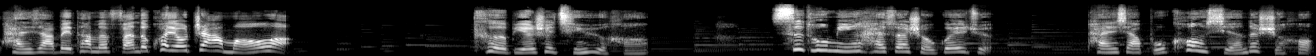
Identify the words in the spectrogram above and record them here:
潘夏被他们烦得快要炸毛了。特别是秦宇航，司徒明还算守规矩。潘夏不空闲的时候，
